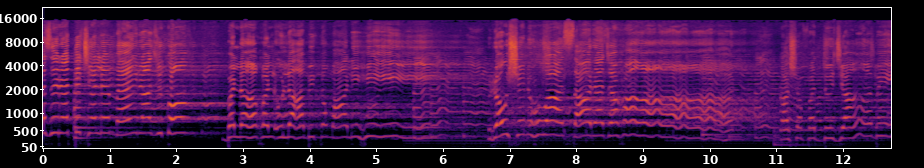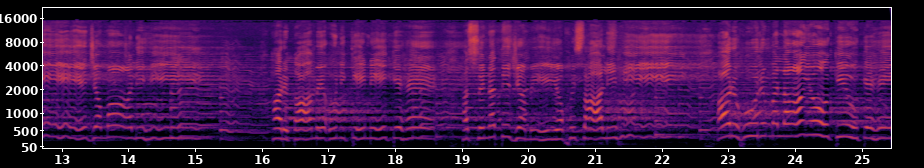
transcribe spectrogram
हज़रत चले महराज को, बलागल उला भी कमाल ही। रोशन हुआ सारा जहान कशफत जाबे जमाल ही। हर काम उनके नेक है, हसनत जमी खुशाल ही। और हुर मलायों क्यों कहे?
